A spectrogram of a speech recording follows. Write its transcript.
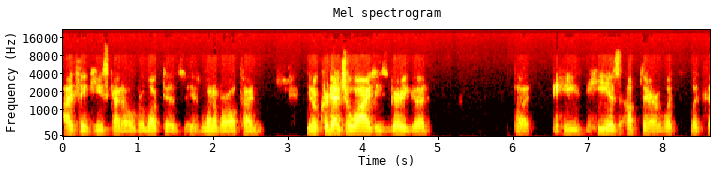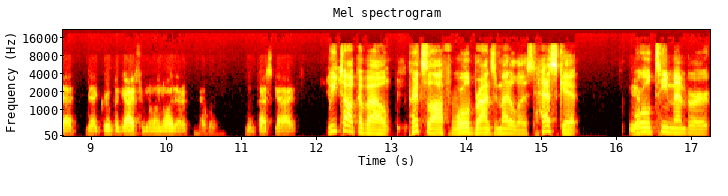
I think he's kind of overlooked as is one of our all time. You know, credential wise, he's very good, but he he is up there with with that that group of guys from Illinois that that were the best guys. We talk about Pritzlaff, world bronze medalist, Heskett, yeah. world team member,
